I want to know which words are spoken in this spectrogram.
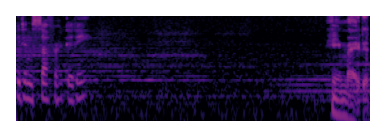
He didn't suffer, did he? He made it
